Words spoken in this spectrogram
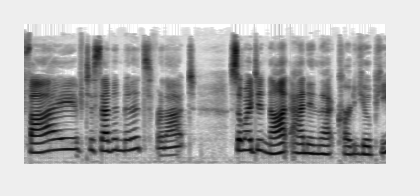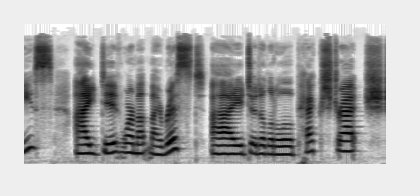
five to seven minutes for that. So I did not add in that cardio piece. I did warm up my wrist. I did a little pec stretch.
